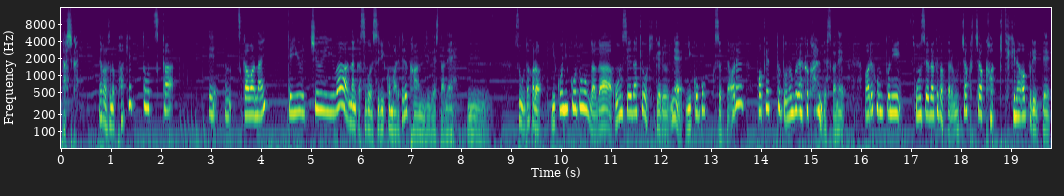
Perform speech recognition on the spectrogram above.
確かに。だからそのパケットを使え使わないっていう注意はなんかすごい刷り込まれてる感じでしたね。うん。そう、だからニコニコ動画が音声だけを聞けるね、ニコボックスってあれパケットどのぐらいかかるんですかね。あれ本当に音声だけだったらむちゃくちゃ画期的なアプリって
